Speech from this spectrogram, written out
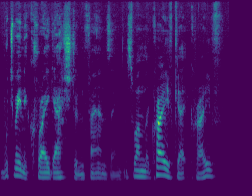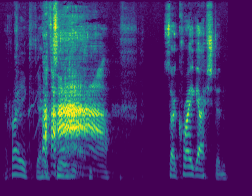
What do you mean a Craig Ashton fanzine? It's one that Crave get Crave. Craig gave to So Craig Ashton,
